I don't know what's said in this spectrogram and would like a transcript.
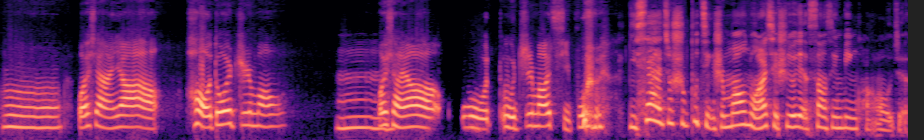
嗯，我想要好多只猫，嗯，我想要五五只猫起步。你现在就是不仅是猫奴，而且是有点丧心病狂了，我觉得。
